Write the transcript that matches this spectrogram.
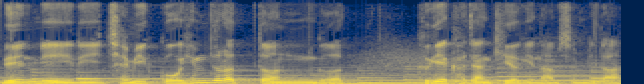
매일매일이 재밌고 힘들었던 것 그게 가장 기억이 남습니다.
